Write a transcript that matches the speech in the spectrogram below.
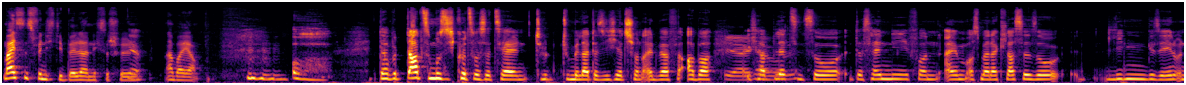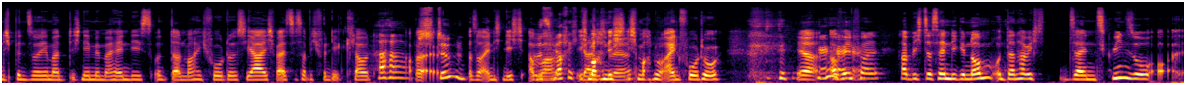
Meistens finde ich die Bilder nicht so schön, Ja. aber ja. da, dazu muss ich kurz was erzählen. Tut, tut mir leid, dass ich jetzt schon einwerfe, aber Ja, ich habe letztens so das Handy von einem aus meiner Klasse so liegen gesehen und ich bin so jemand, ich nehme immer Handys und dann mache ich Fotos. Ja, ich weiß, das habe ich von dir geklaut. Aber, stimmt. Also eigentlich nicht, Aber aber, mach ich ich mache nicht nicht, ich mache nur ein Foto. Ja, auf jeden Fall habe ich das Handy genommen und dann habe ich seinen Screen so äh,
